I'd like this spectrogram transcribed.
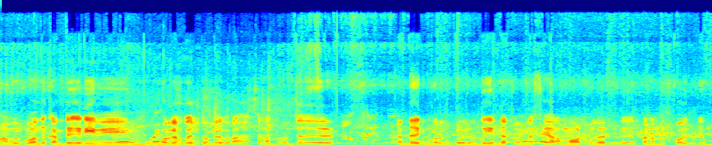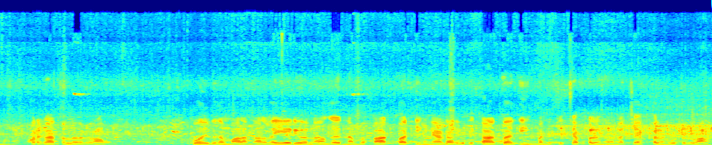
நாம் இப்போ வந்து கந்தகிரி முருகன் கோயிலுக்கு வந்திருக்கிறோம். இப்போ நம்ம வந்து கந்தகிரி முருகன் கோயில் வந்து எந்த இடத்துல சேலம் மாவட்டத்தில் இருக்குது. இப்போ நம்ம கோயிலுடைய முன் பிரகாரத்தில் இருக்கிறோம். கோயிலுக்கு தான் மலை மேலே தான் ஏறி வரணும். அங்கே நம்ம கார் பார்க்கிங்னு இடம் இருக்குது. கார் பார்க்கிங் பண்ணிவிட்டு செப்பலுங்க வந்தால் செப்பல் விட்டுக்கலாம்.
